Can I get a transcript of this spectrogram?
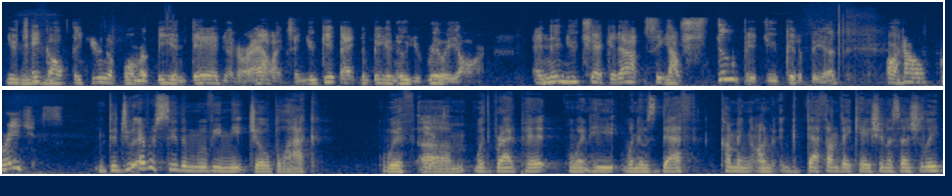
You take mm-hmm. off the uniform of being Dannion or Alex and you get back to being who you really are. And then you check it out and see how stupid you could have been or how gracious. Did you ever see the movie Meet Joe Black with yes. um with Brad Pitt when he when it was death coming on death on vacation essentially?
